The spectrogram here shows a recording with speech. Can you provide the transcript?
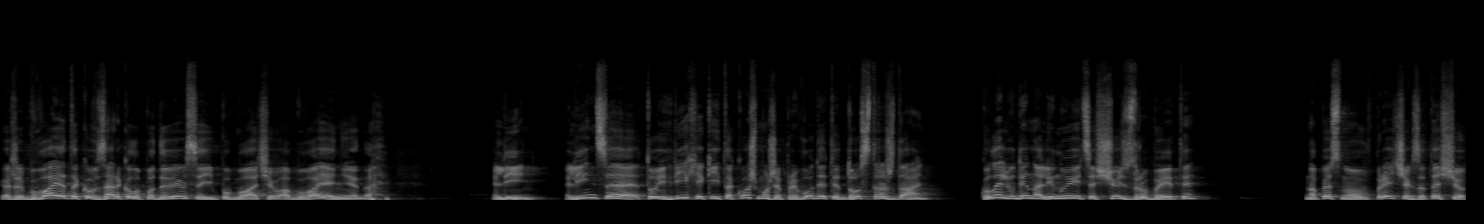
Каже, буває тако в зеркало подивився і побачив, а буває ні. Да? Лінь. Лінь це той гріх, який також може приводити до страждань. Коли людина лінується щось зробити, написано в притчах за те, що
